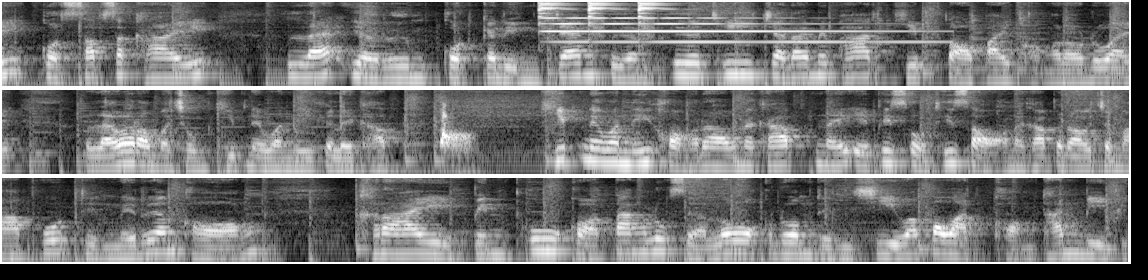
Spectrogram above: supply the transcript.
ค์กด Subscribe และอย่าลืมกดกระดิ่งแจ้งเตือนเพื่อที่จะได้ไม่พลาดคลิปต่อไปของเราด้วย แล้วเรามาชมคลิปในวันนี้กันเลยครับ คลิปในวันนี้ของเรานะครับในเอพิโซดที่2นะครับเราจะมาพูดถึงในเรื่องของใครเป็นผู้ก่อตั้งลูกเสือโลกรวมถึงชีวประวัติของท่าน BP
